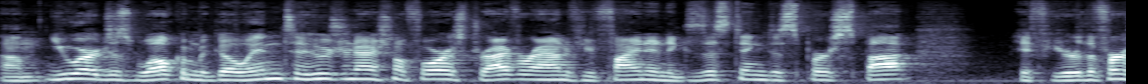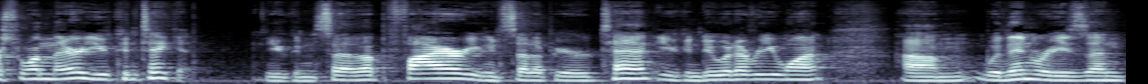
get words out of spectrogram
Um, you are just welcome to go into Hoosier National Forest, drive around. If you find an existing dispersed spot, if you're the first one there, you can take it. You can set up a fire, you can set up your tent, you can do whatever you want um, within reason,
